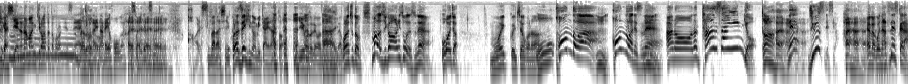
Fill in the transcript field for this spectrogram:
東へ7万キロあったところにですね巨大な霊峰があってそこで積む。これ素晴らしい。これはぜひ飲みたいなということでございますね。はい。これはちょっとまだ時間ありそうですね。これじゃあもう一個いっちゃおうかな。お。今度はうん。今度はですねあの炭酸飲料。ねはいジュースですよ。やっぱこれ夏ですかはい。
